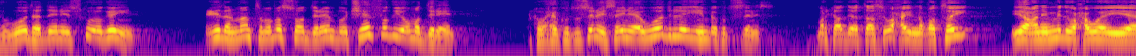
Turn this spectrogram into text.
awood haddaynay isku ogeyn. Ciidan maanta maba soo direenboo jiha fogiyo uma direen. Marka waxay ku tusinaysaa inay awood leeyihiin bay ku tusinaysaa. Marka dee taasi waxay noqotay yacni mid waxa weeye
